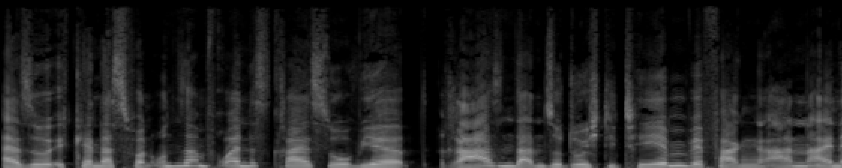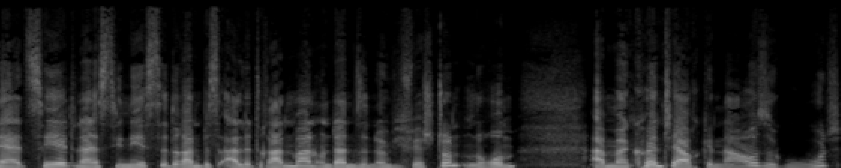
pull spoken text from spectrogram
Also ich kenne das von unserem Freundeskreis so, wir rasen dann so durch die Themen, wir fangen an, eine erzählt und dann ist die nächste dran, bis alle dran waren und dann sind irgendwie vier Stunden rum. Aber man könnte ja auch genauso gut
